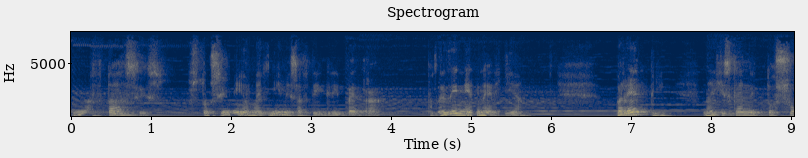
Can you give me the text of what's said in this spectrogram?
να φτάσεις στο σημείο να γίνεις αυτή η γκρι πέτρα, που δεν δίνει ενέργεια, πρέπει να έχεις κάνει τόσο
